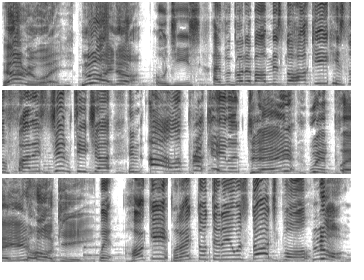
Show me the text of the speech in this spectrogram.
Everyone, line up! Oh jeez. I forgot about Mr. Hockey. He's the finest gym teacher in all of Brookhaven. Today, we're playing hockey. Wait, hockey? But I thought today was dodgeball. No!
